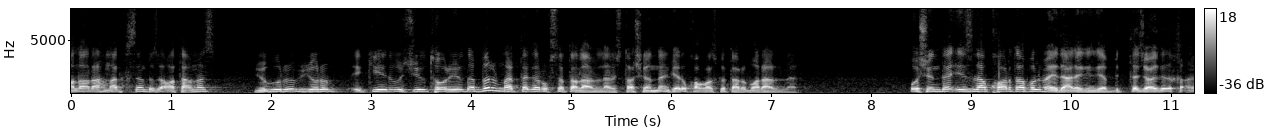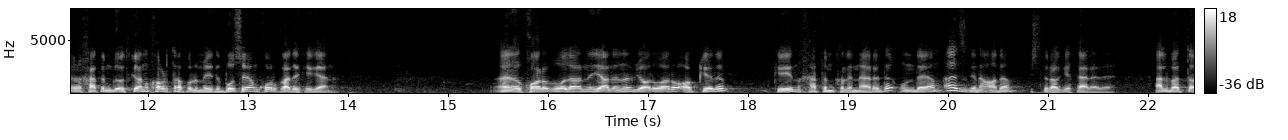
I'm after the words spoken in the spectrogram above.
Alloh rahmat qilsin bizni otamiz yugurib yurib ikki yil uch yil to'rt yilda bir martaga ruxsat olardilar. Toshkentdan kelib qog'oz ko'tarib borardilar. O'shanda izlab qor topilmaydi haligiga bitta joyga e, xatmga o'tgani qor topilmaydi. Bo'lsa ham qo'rqadi kelgani. Ana qori buvalarni yalinib yolvorib olib kelib keyin xatm qilinar edi. Unda ham ozgina odam ishtirok etar edi. Albatta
